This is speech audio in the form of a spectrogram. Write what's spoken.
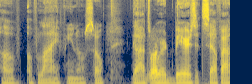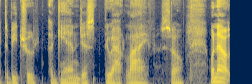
of of life, you know. So God's right. word bears itself out to be true again just throughout life. So, well, now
